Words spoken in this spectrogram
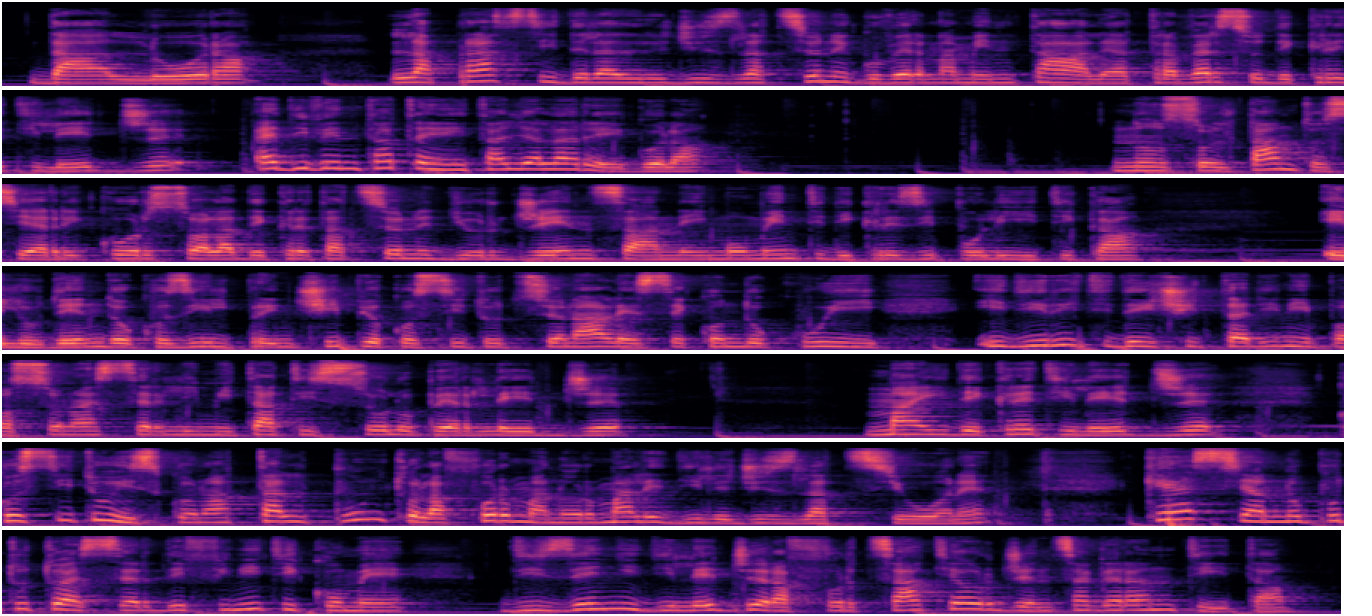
Da allora, la prassi della legislazione governamentale attraverso decreti legge è diventata in Italia la regola. Non soltanto si è ricorso alla decretazione di urgenza nei momenti di crisi politica, eludendo così il principio costituzionale secondo cui i diritti dei cittadini possono essere limitati solo per legge. Ma i decreti legge costituiscono a tal punto la forma normale di legislazione che essi hanno potuto essere definiti come disegni di legge rafforzati a urgenza garantita.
